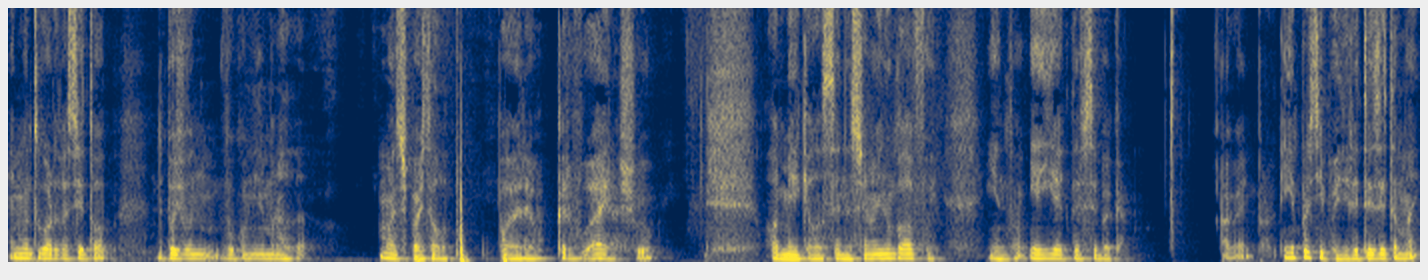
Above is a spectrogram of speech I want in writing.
em Monte Gordo vai ser top. Depois vou, vou com a minha namorada mais os pais para o Carvoeiro, acho eu. Lá meio aquela cena se chama e nunca lá fui. E então, e aí é que deve ser bacana. Ok, E a princípio, eu ir a TZ também,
